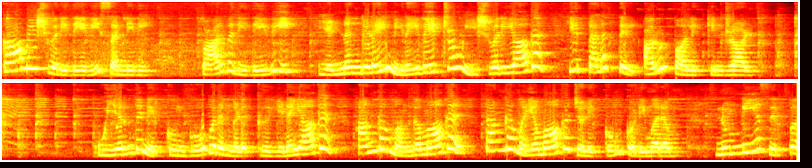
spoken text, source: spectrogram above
காமேஸ்வரி தேவி சந்நிதி. பார்வதி தேவி எண்ணங்களை நிறைவேற்றும் ஈஸ்வரியாக இத்தலத்தில் அருள் பாலிக்கின்றாள் உயர்ந்து நிற்கும் கோபுரங்களுக்கு இணையாக அங்கம் அங்கமாக தங்கமயமாக ஜொலிக்கும் கொடிமரம். நுண்ணிய சிற்ப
